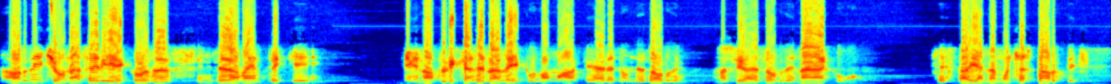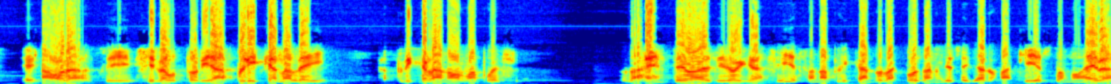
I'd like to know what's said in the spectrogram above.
mejor dicho, una serie de cosas sinceramente que, que no aplicase la ley, pues vamos a crear es un desorden, una ciudad desordenada como se está viendo en muchas partes. Eh, Ahora, si, si la autoridad aplica la ley, aplica la norma, pues la gente va a decir, oiga, sí, están aplicando la cosa, mire, sellaron aquí, esto no era.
